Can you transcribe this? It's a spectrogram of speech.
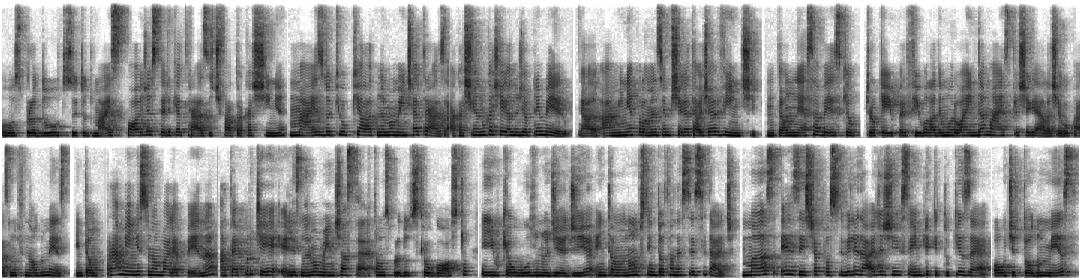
os produtos e tudo mais, pode ser que atrase de fato a caixinha mais do que o que ela normalmente atrasa. A caixinha nunca chega no dia primeiro. A, a minha, pelo menos, sempre chega até o dia 20. Então, nessa vez que eu troquei o perfil, ela demorou ainda mais para chegar. Ela chegou quase no final do mês. Então, para mim, isso não vale a pena, até porque eles normalmente acertam os produtos que eu gosto e o que eu uso no dia a dia, então eu não sinto essa necessidade. Mas existe a possibilidade de sempre que tu quiser, ou de todo mês,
